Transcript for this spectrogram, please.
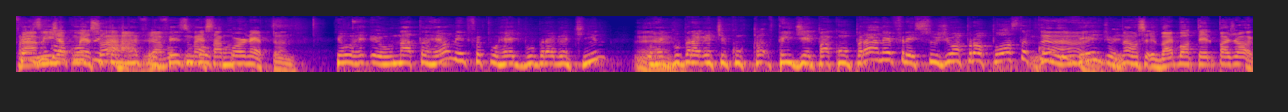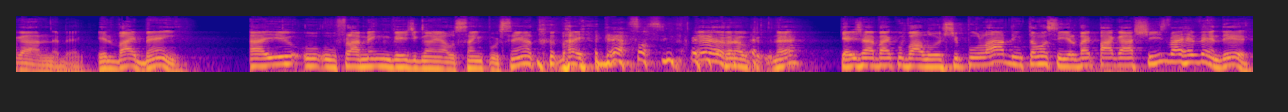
Pra um mim gol já começou né, errado. Frei? Já vou Fez um gol começar contra. cornetando. Que o, o Nathan realmente foi pro Red Bull Bragantino. É. O Red Bull Bragantino com- tem dinheiro pra comprar, né, Frei? Surgiu uma proposta, compra Não, e vende, ué. não, você vai botar ele pra jogar, né, velho? Ele vai bem. Aí o, o Flamengo, em vez de ganhar os 100%, vai. Ganhar só 50. É, não, né? Que aí já vai com o valor estipulado, então assim, ele vai pagar X e vai revender.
